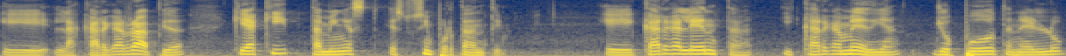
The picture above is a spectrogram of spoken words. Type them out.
eh, la carga rápida, que aquí también es, esto es importante. Eh, carga lenta y carga media, yo puedo tenerlo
